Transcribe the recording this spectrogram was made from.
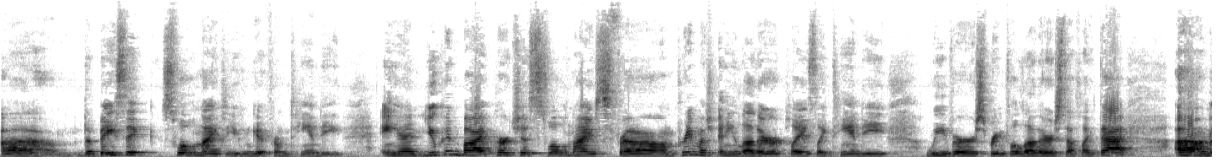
um, the basic swivel knife that you can get from Tandy. And you can buy, purchase swivel knives from pretty much any leather place like Tandy, Weaver, Springfield Leather, stuff like that. Um,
